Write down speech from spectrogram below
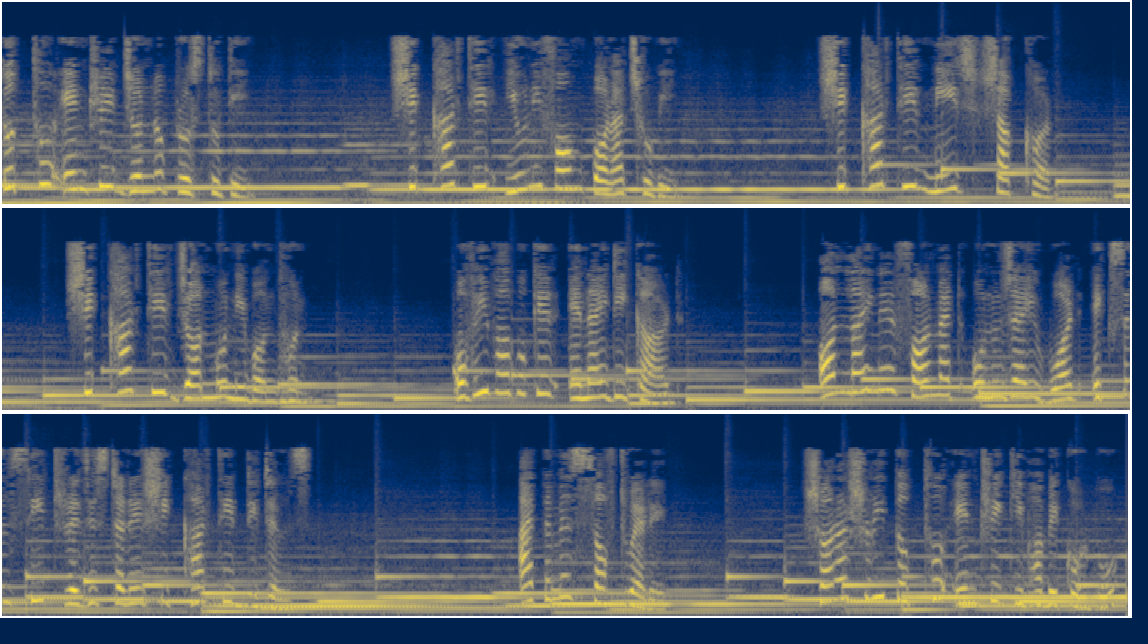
তথ্য এন্ট্রির জন্য প্রস্তুতি। শিক্ষার্থীর ইউনিফর্ম পরা ছবি। শিক্ষার্থীর নিজ স্বাক্ষর। শিক্ষার্থীর জন্ম নিবন্ধন। অভিভাবকের এনআইডি কার্ড। অনলাইনের ফরম্যাট অনুযায়ী ওয়ার্ড, এক্সেল, সিট রেজিস্টারের শিক্ষার্থীর ডিটেলস অ্যাপএমএস সফটওয়্যারে। সরাসরি তথ্য এন্ট্রি কীভাবে করব?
